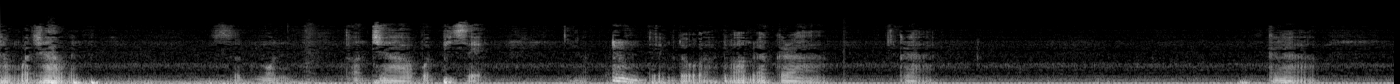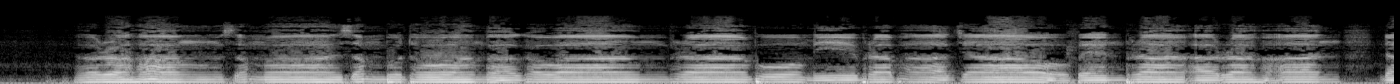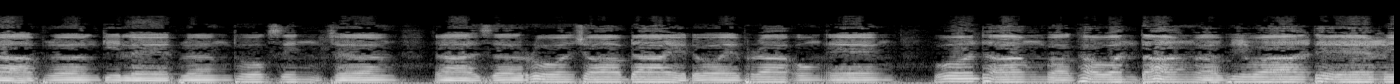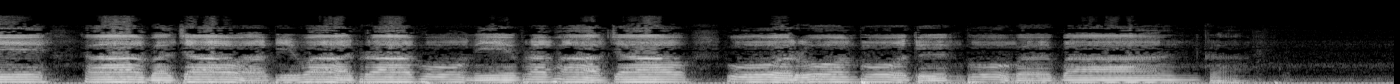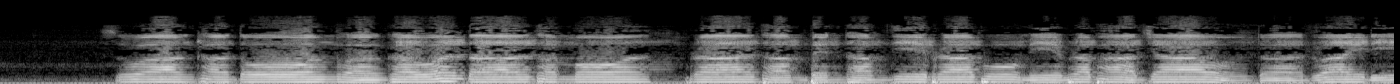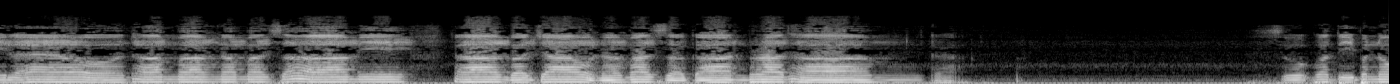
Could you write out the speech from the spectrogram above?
ทำวัดเช้ากันสวดมนต์ตอนเช้าบทพิเศษ เตรียมตัวพร้อมแล้วกรากรากราบอรหังสัมมาสัมพุทโธภะคะวันพระผู้มีพระภาคเจ้า เป็นพระอรหันต์ ดาเพลิงกิเลสเพลิงทุกสิ้นเชิงตรัสรู้ชอบได้โดยพระองค์เองพุทธังภะคะวันตังอภิวาเทมิข้าพระเจ้าอภิวาทพระผู้มีพระภาคเจ้า ผู้รู้ผู้ตื่นผู้เบิกบานกราบ ว่างคาโตภะคะวตาธรรมโม พระธรรมเป็นธรรมที่พระผู้มีพระภาคเจ้า ตรัสไว้ดีแล้วธรรมังนัมสามิข้าพระเจ้านมัสการพระธรรมกราบ สุปฏิปโน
